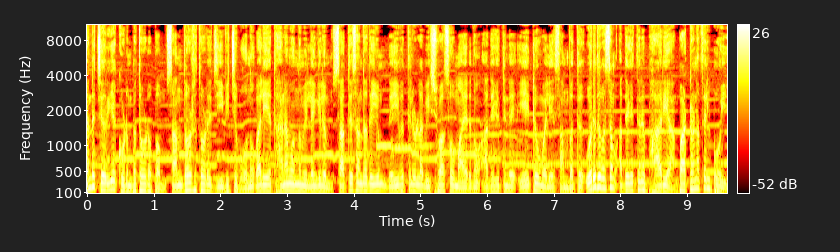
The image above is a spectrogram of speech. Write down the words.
തന്റെ ചെറിയ കുടുംബത്തോടൊപ്പം സന്തോഷത്തോടെ ജീവിച്ചു പോന്നു. വലിയ ധനമൊന്നുമില്ലെങ്കിലും സത്യസന്ധതയും ദൈവത്തിലുള്ള വിശ്വാസവുമായിരുന്നു അദ്ദേഹത്തിന്റെ ഏറ്റവും വലിയ സമ്പത്ത്. ഒരു ദിവസം അദ്ദേഹത്തിന്റെ ഭാര്യ പട്ടണത്തിൽ പോയി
